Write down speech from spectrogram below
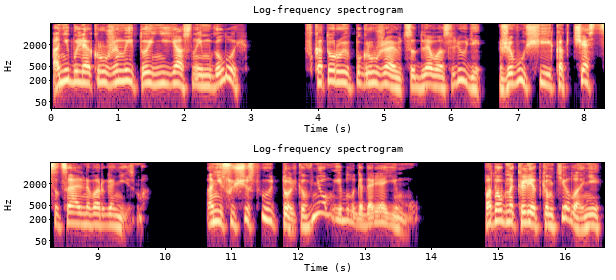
Они были окружены той неясной мглой, в которую погружаются для вас люди, живущие как часть социального организма. Они существуют только в нем и благодаря ему. Подобно клеткам тела, они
